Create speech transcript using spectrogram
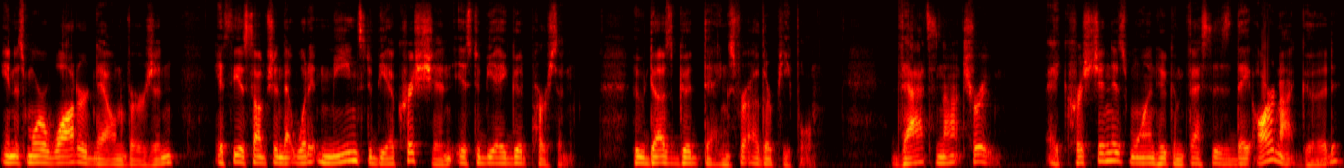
In its more watered down version, it's the assumption that what it means to be a Christian is to be a good person who does good things for other people. That's not true. A Christian is one who confesses they are not good,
